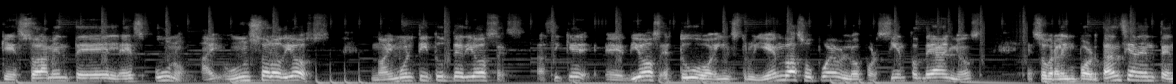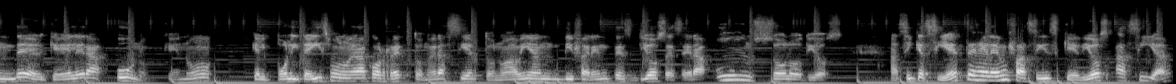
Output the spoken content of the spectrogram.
que solamente Él es uno, hay un solo Dios no hay multitud de dioses. Así que eh, Dios estuvo instruyendo a su pueblo por cientos de años eh, sobre la importancia de entender que Él era uno, que no que el politeísmo no era correcto, no era cierto, no habían diferentes dioses, era un solo Dios. Así que si este es el énfasis que Dios hacía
